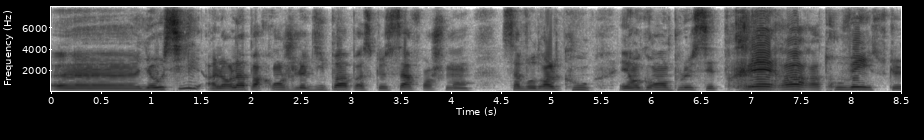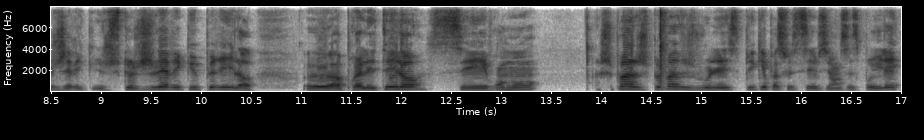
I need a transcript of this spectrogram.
Euh, Il y a aussi, alors là par contre, je le dis pas, parce que ça, franchement, ça vaudra le coup. Et encore en plus, c'est très rare à trouver, ce que, ce que je vais récupérer là, euh, après l'été, là, c'est vraiment... Je sais pas, je peux pas, je vous l'expliquer parce que sinon c'est spoilé.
